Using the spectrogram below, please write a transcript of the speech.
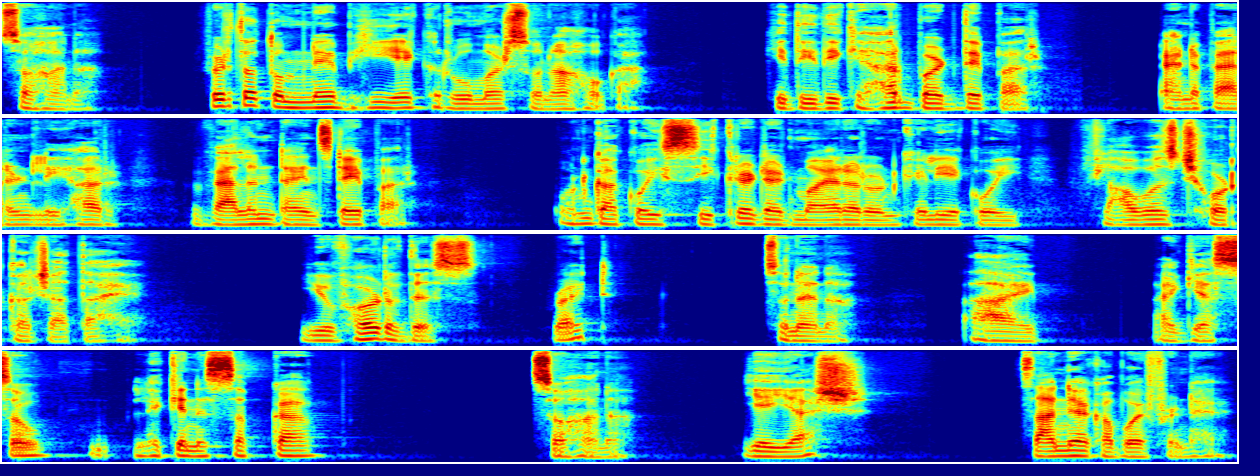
सुहाना फिर तो तुमने भी एक रूमर सुना होगा कि दीदी के हर बर्थडे पर एंड अपेरेंटली हर वैलेंटाइंस डे पर उनका कोई सीक्रेट एडमायरर उनके लिए कोई फ्लावर्स छोड़ कर जाता है। You heard of this right Sunaina I I guess so लेकिन इस सब का, सुहाना, ये यश, सान्या का बॉयफ्रेंड है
